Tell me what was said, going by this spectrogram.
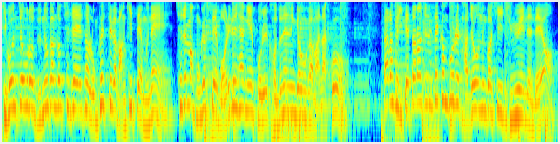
기본적으로 누누 감독 체제에서 롱패스가 많기 때문에 최전방 공격수의 머리를 향해 볼을 걷어내는 경우가 많았고 따라서 이때 떨어지는 세컨볼을 가져오는 것이 중요했는데요.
